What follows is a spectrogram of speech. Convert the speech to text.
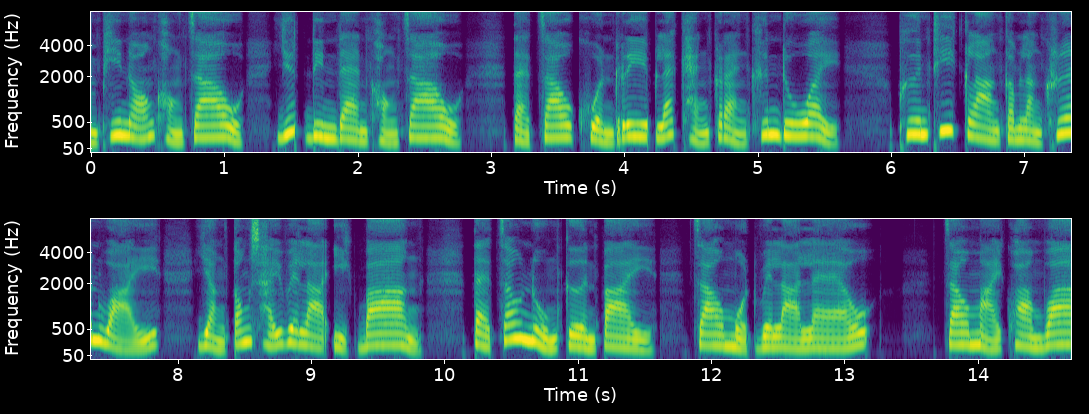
ำพี่น้องของเจ้า ยึดดินแดนของเจ้า แต่เจ้าควรรีบและแข็งแกร่งขึ้นด้วย พื้นที่กลางกำลังเคลื่อนไหว อย่างต้องใช้เวลาอีกบ้าง แต่เจ้าหนุ่มเกินไป เจ้าหมดเวลาแล้ว เจ้าหมายความว่า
